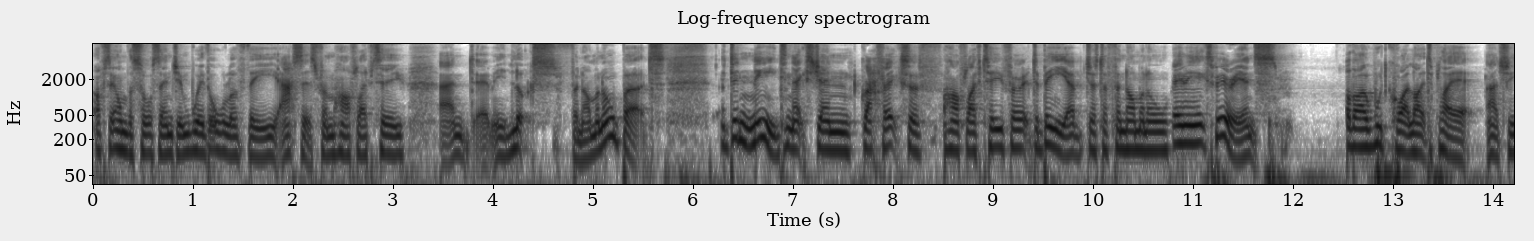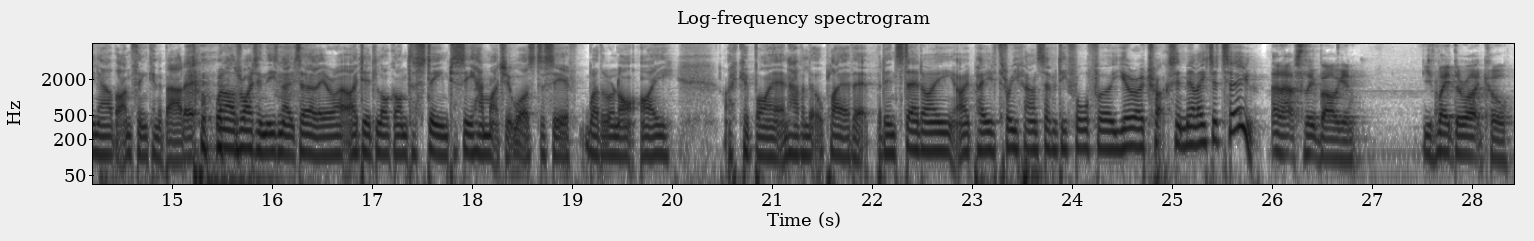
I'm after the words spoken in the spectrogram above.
obviously on the Source engine with all of the assets from Half Life Two, and I mean, it looks phenomenal, but. It didn't need next gen graphics of Half Life 2 for it to be a, just a phenomenal gaming experience. Although I would quite like to play it, actually, now that I'm thinking about it. When I was writing these notes earlier, I, I did log on to Steam to see how much it was to see if whether or not I I could buy it and have a little play of it. But instead, I, I paid £3.74 for Euro Truck Simulator 2. An absolute bargain. You've made the right call.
